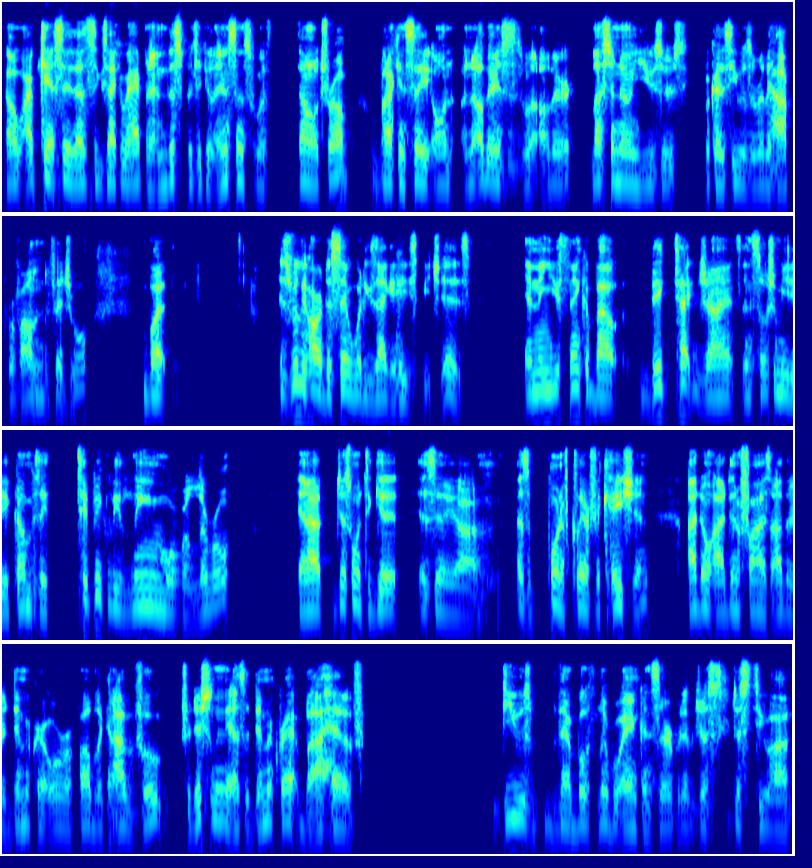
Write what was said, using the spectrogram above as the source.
Oh, I can't say that's exactly what happened in this particular instance with Donald Trump, but I can say on, on other instances with other lesser known users because he was a really high profile individual. But it's really hard to say what exactly hate speech is. And then you think about big tech giants and social media companies, they typically lean more liberal. And I just want to get as a uh, as a point of clarification, I don't identify as either a Democrat or a Republican. I vote traditionally as a Democrat, but I have views that are both liberal and conservative, just just to uh,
